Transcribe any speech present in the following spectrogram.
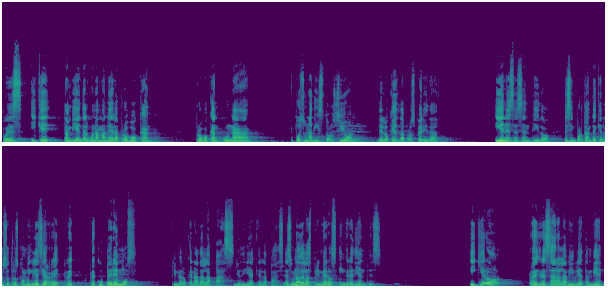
pues, y que también de alguna manera provocan, provocan una, pues una distorsión de lo que es la prosperidad. Y en ese sentido, es importante que nosotros como iglesia recuperemos, primero que nada, la paz. Yo diría que la paz es uno de los primeros ingredientes. Y quiero regresar a la Biblia también.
